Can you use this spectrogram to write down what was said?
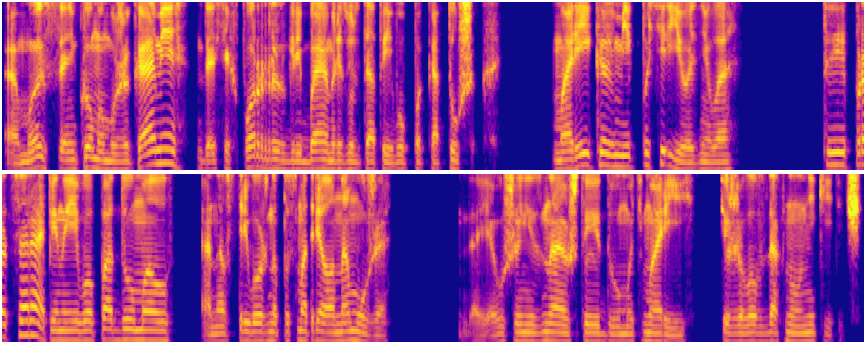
«А мы с Саньком и мужиками до сих пор разгребаем результаты его покатушек». Марийка вмиг посерьезнела. «Ты про царапины его подумал?» Она встревожно посмотрела на мужа. «Да я уж и не знаю, что и думать, Марий», — тяжело вздохнул Никитич.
